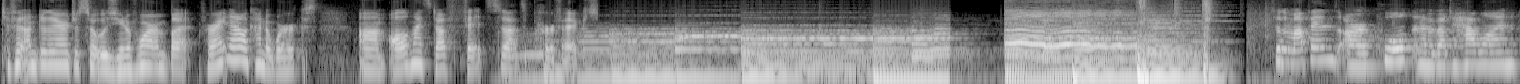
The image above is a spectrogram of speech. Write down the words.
to fit under there just so it was uniform. But for right now, it kind of works. Um, all of my stuff fits, so that's perfect. So the muffins are cooled and I'm about to have one.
